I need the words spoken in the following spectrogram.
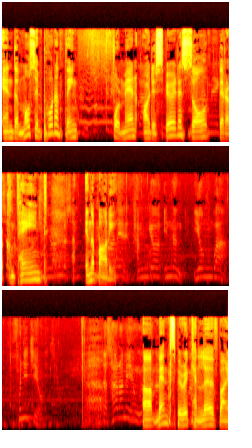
And the most important thing for man are the spirit and soul that are contained in the body. Uh, man's spirit can live by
